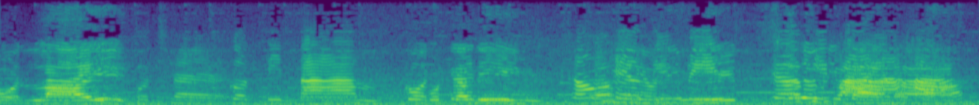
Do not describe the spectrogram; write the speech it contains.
กดไลค์กดแชร์ กดติดตาม กดกระดิ่ง ช่องเฮลตี้ฟิตเชื่อพี่ปานะคะ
